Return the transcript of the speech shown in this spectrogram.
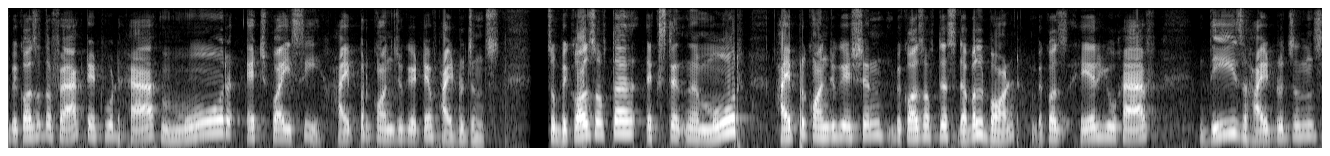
Because of the fact it would have more HYC, hyperconjugative hydrogens. So because of the extent, uh, more hyperconjugation, because of this double bond, because here you have these hydrogens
